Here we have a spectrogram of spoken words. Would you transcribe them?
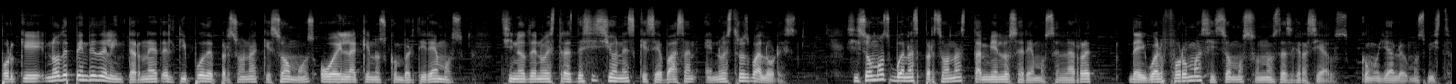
porque no depende del Internet el tipo de persona que somos o en la que nos convertiremos, sino de nuestras decisiones que se basan en nuestros valores. Si somos buenas personas, también lo seremos en la red. De igual forma si somos unos desgraciados, como ya lo hemos visto.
